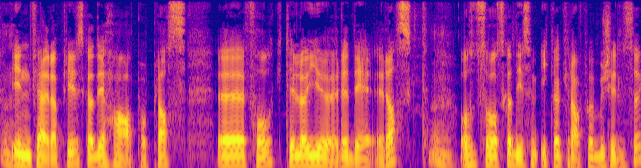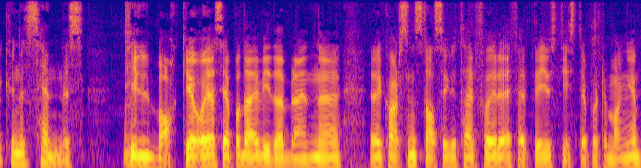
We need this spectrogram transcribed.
Mm. Innen 4.4 skal de ha på plass eh, folk til å gjøre det raskt. Mm. Og så skal de som ikke har krav på beskyttelse, kunne sendes tilbake. Og jeg ser på deg, Vidar Brein eh, Karlsen, statssekretær for Frp i Justisdepartementet.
